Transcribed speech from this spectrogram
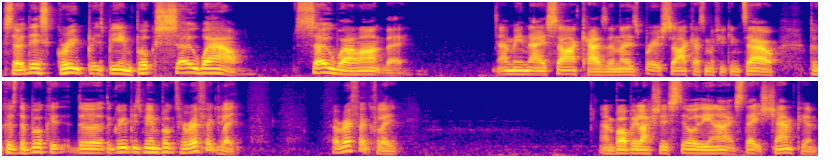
So this group is being booked so well. So well, aren't they? I mean, that is sarcasm. That is British sarcasm, if you can tell, because the book, the the group is being booked horrifically, horrifically. And Bobby Lashley is still the United States champion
